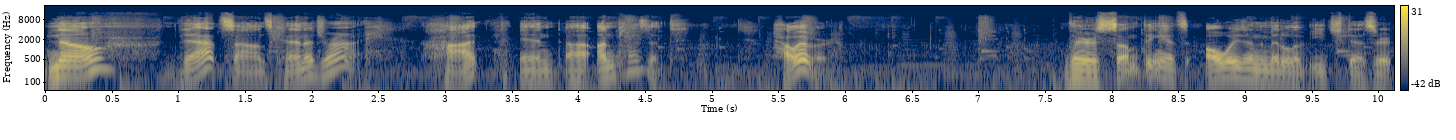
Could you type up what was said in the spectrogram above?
no, that sounds kind of dry, hot, and uh, unpleasant. However, there's something that's always in the middle of each desert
